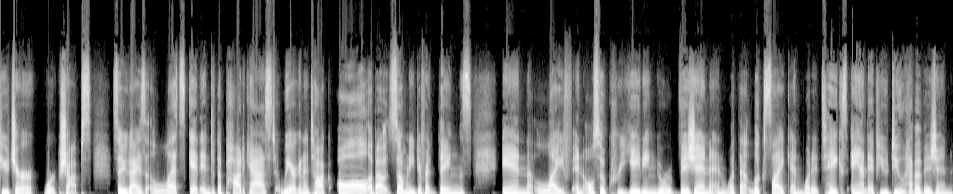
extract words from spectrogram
future workshops. So, you guys, let's get into the podcast. We are going to talk all about so many different things in life and also creating your vision and what that looks like and what it takes. And if you do have a vision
